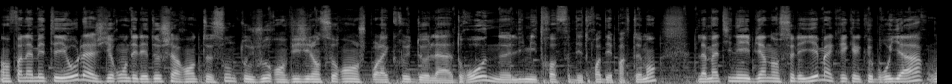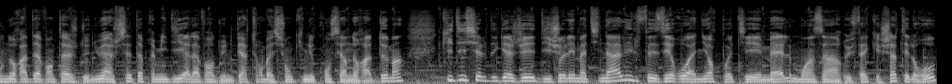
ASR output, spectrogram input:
Enfin la météo, la Gironde et les deux Charentes sont toujours en vigilance orange pour la crue de la Drône, limitrophe des trois départements. La matinée est bien ensoleillée malgré quelques brouillards. On aura davantage de nuages cet après-midi à l'avant d'une perturbation qui nous concernera demain. Qui dit ciel dégagé dit gelée matinale. Il fait 0 à Niort, Poitiers et Mel, moins 1 à Ruffec et Châtellerault.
